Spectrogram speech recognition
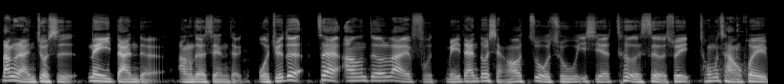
当然就是那一单的 Under Center，我觉得在 Under Life 每一单都想要做出一些特色，所以通常会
